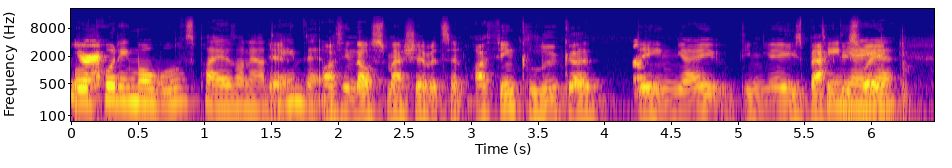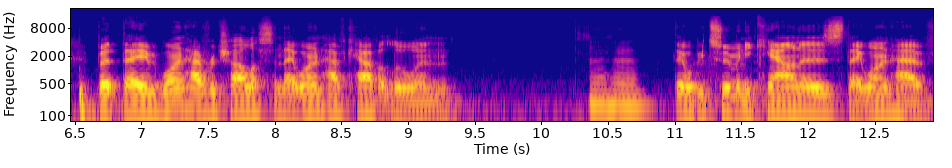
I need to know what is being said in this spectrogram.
all putting more Wolves players on our Yeah, team then? I think they'll smash Everton. I think Luca Digne, Digne is back this week, yeah. but they won't have Richarlison. They won't have Calvert Lewin. Mm-hmm. There will be too many counters. They won't have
